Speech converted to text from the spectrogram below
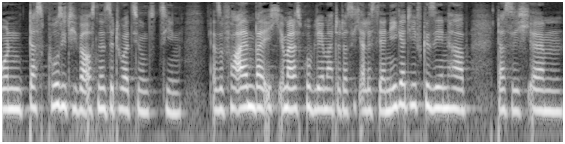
und das Positive aus einer Situation zu ziehen. Also vor allem, weil ich immer das Problem hatte, dass ich alles sehr negativ gesehen habe, dass ich ähm,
